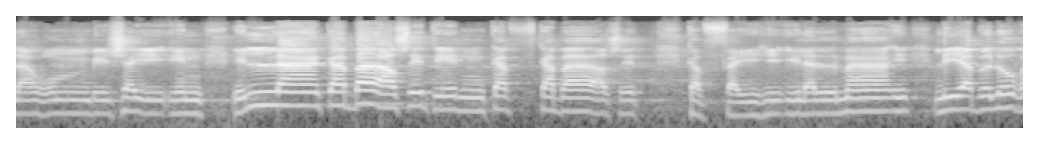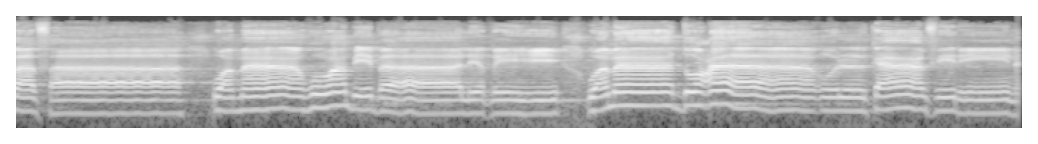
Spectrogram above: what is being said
লাহুম বিশাইইন ইল্লা কাবাসিতিন কাফ كباسط كفيه إلى الماء ليبلغ فاه وما هو ببالغه وما دعاء الكافرين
